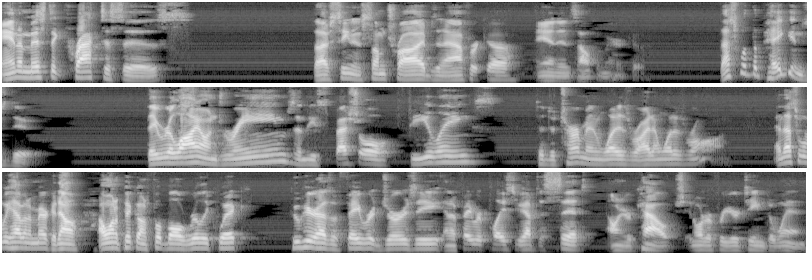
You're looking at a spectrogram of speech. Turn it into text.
animistic practices that I've seen in some tribes in Africa and in South America. That's what the pagans do. They rely on dreams and these special feelings to determine what is right and what is wrong. And that's what we have in America. Now, I want to pick on football really quick. Who here has a favorite jersey and a favorite place you have to sit on your couch in order for your team to win?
